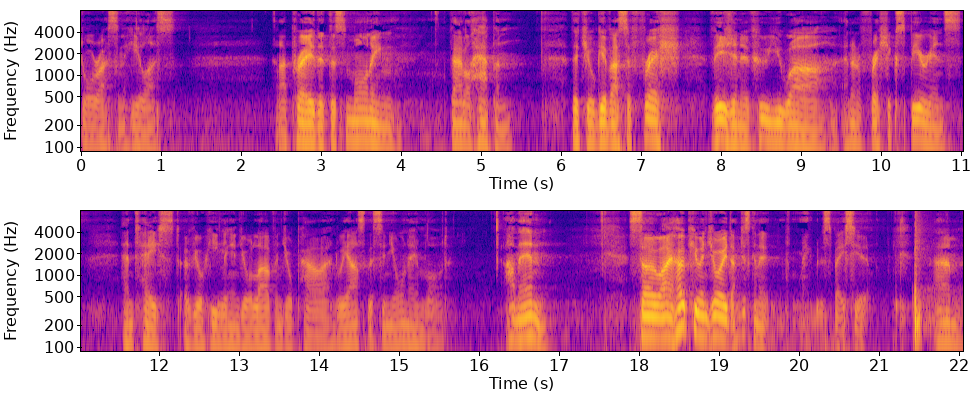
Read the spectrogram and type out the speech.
restore us and heal us. And I pray that this morning that'll happen, that you'll give us a fresh vision of who you are and a fresh experience and taste of your healing and your love and your power. And we ask this in your name, Lord. Amen. So I hope you enjoyed. I'm just going to make a bit of space here. Um,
